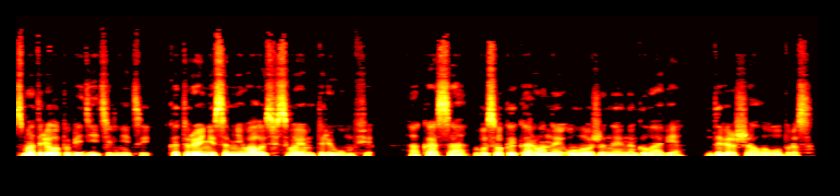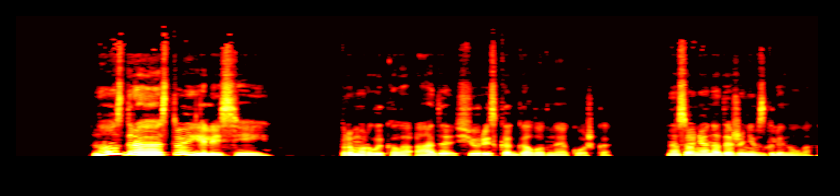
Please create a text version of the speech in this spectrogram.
Смотрела победительницей, которая не сомневалась в своем триумфе, а коса, высокой короной уложенная на голове, довершала образ. «Ну, здравствуй, Елисей!» — промурлыкала Ада, щурясь, как голодная кошка. На Соню она даже не взглянула.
